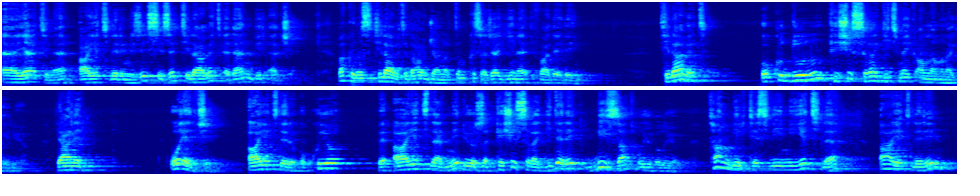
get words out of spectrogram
ayetine ayetlerimizi size tilavet eden bir elçi. Bakınız tilaveti daha önce anlattım. Kısaca yine ifade edeyim. Tilavet okuduğunun peşi sıra gitmek anlamına geliyor. Yani o elçi ayetleri okuyor ve ayetler ne diyorsa peşi sıra giderek bizzat uyguluyor. Tam bir teslimiyetle ayetlerin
